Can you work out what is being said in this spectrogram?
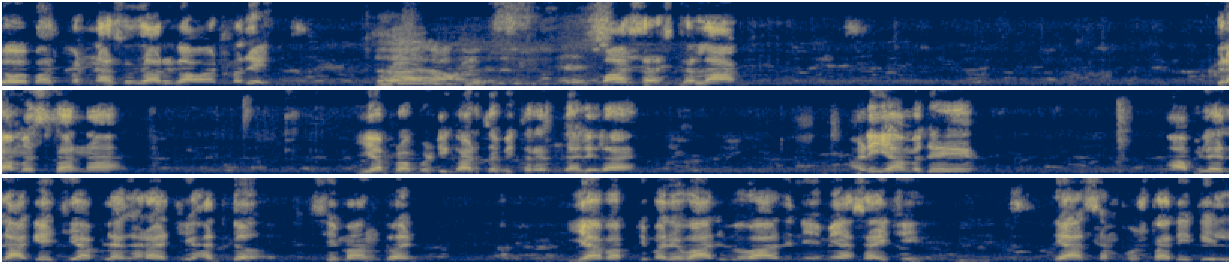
जवळपास पन्नास हजार गावांमध्ये पासष्ट लाख ग्रामस्थांना या प्रॉपर्टी कार्डचं वितरण झालेलं आहे. आणि यामध्ये आपल्या जागेची आपल्या घराची हद्द सीमांकन या बाबतीमध्ये वादविवाद नेहमी असायचे. ते आज संपुष्टात येतील.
